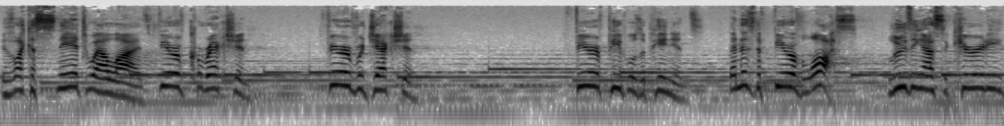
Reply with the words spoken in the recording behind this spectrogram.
is like a snare to our lives fear of correction, fear of rejection, fear of people's opinions. Then there's the fear of loss, losing our security,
